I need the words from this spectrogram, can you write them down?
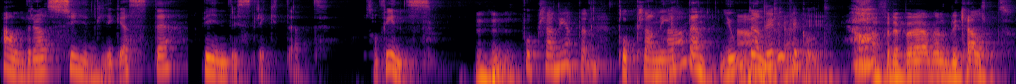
allra sydligaste vindistriktet som finns Mhm. På planeten. på planeten, jorden. Ja, Det är lite coolt. Ja, för det börjar väl bli kallt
